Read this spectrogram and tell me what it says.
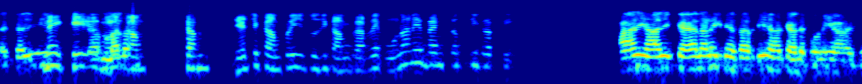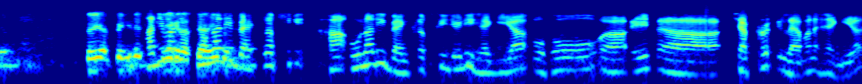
ਅੱਛਾ ਜੀ ਨਹੀਂ ਕਿ ਮਤਲਬ- ਕੰਮ ਕੰਮ ਜੇ ਚ ਕੰਪਨੀ ਤੁਸੀਂ ਕੰਮ ਕਰਦੇ ਉਹਨਾਂ ਨੇ ਬੈਂਕਰਪਸੀ ਕਰਤੀ? ਹਾਂਜੀ ਹਾਂਜੀ ਕਹਿਣ ਵਾਲੇ ਨੇ ਸਰ ਜੀ ਆਹ ਕੈਲੀਫੋਰਨੀਆ ਵਾਲੇ ਚ। ਤੁਸੀਂ ਪਿਛਲੀ ਹਾਂਜੀ ਤਰੀਕ ਬਟ ਦੱਸਿਆ ਉਹਨਾਂ ਦੀ ਬੈਂਕਰਪਸੀ ਹਾਂ ਉਹਨਾਂ ਦੀ ਬੈਂਕਰਪਸੀ ਜਿਹੜੀ ਹੈਗੀ ਆ ਉਹ ਇਹ ਚੈਪਟਰ 11 ਹੈਗੀ ਆ।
